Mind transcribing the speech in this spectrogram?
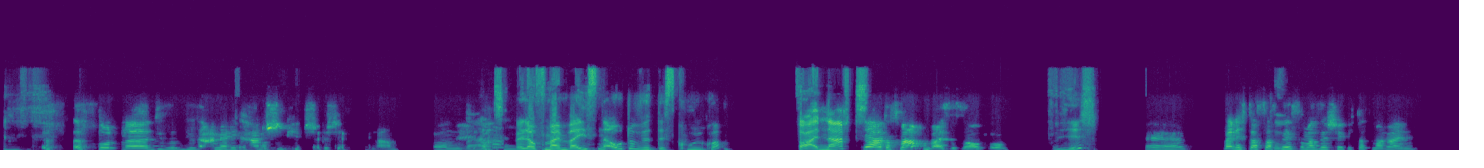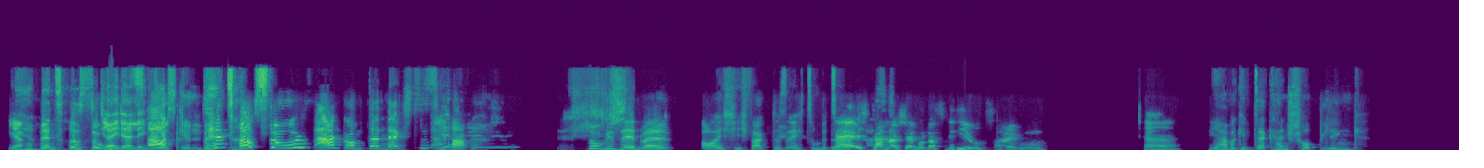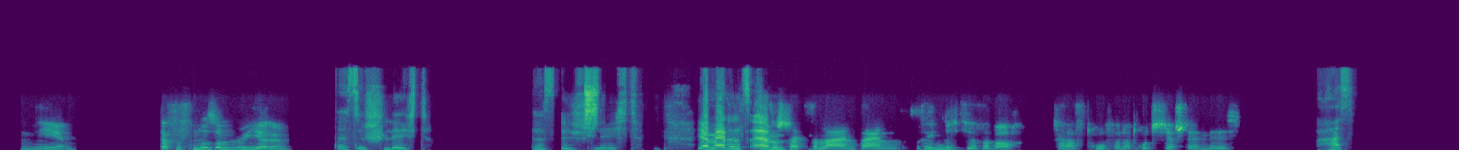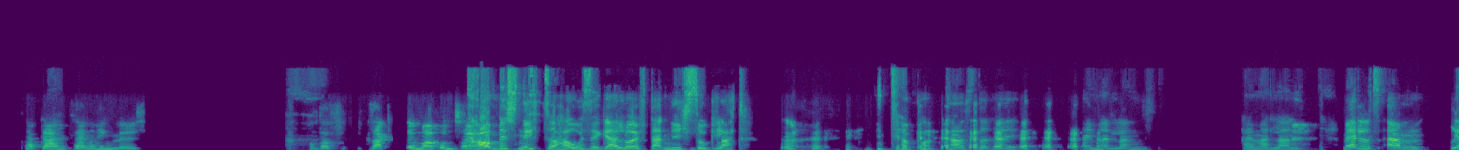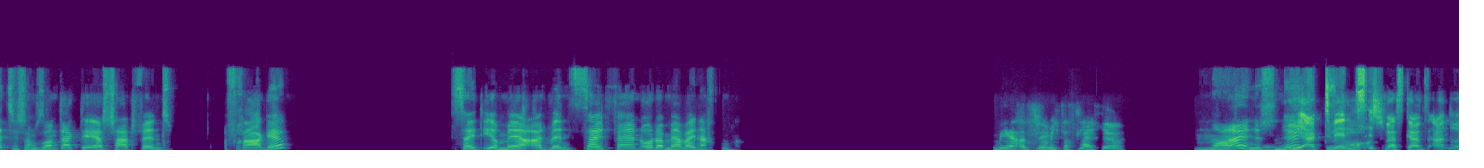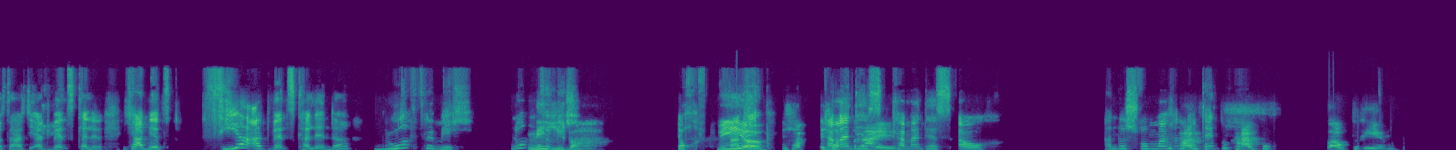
ist, ist so eine, diese, diese amerikanischen Kitsch-Geschichten. Ja. Und, Wahnsinn. Weil auf meinem weißen Auto wird das cool kommen. Vor allem nachts. ja, das war auch ein weißes Auto. Siehst? Ja. Wenn ich das das Cool. nächste Mal sehe, schicke ich das mal rein. Ja. Wenn es aus der USA, es aus der USA kommt, dann nächstes Nein. Jahr. So gesehen, weil oh, ich, ich wag das echt zum Bezahlen. Naja, ich kann euch ja nur das Video zeigen. Ah. Ja, aber gibt da keinen Shop-Link? Nee. Das ist nur so ein Reel. Das ist schlecht. Das ist schlecht. Ja, Mädels, ähm, Also, Schätzelein, dein Ringlicht hier ist aber auch Katastrophe. Das rutscht ja ständig. was? Ich habe gar Ja. nicht sein Ringlicht. Und das sackt immer runter. Kaum bist nicht zu Hause, gell, läuft das nicht so glatt. Mit der Podcasterei. Heimatland. Heimatland. Mädels, ähm, jetzt ist am Sonntag der erste Advent. Frage: Seid ihr mehr Adventszeit-Fan oder mehr Weihnachten? Mehr Das ist für mich Advent. das Gleiche. Nein, ist Nee, nicht. Advents Doch. ist was ganz anderes. Da hast du die Adventskalender. Ich habe jetzt vier Adventskalender nur für mich. Nur für mich. Nicht wahr. Doch. Wir. Ich habe ich Kann hab man, drei. das, kann man das auch andersrum machen? Du kannst, du kannst es auch drehen.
